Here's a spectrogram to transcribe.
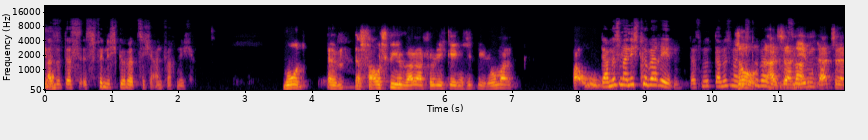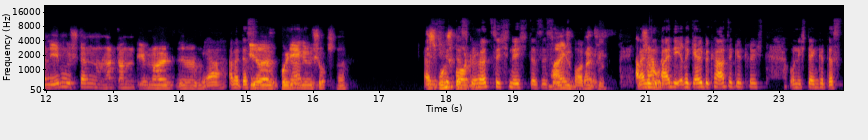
also das ist, finde ich, gehört sich einfach nicht. Gut, ähm, das V-Spiel war natürlich gegen Sidney Lohmann. Wow. Da müssen wir nicht drüber reden. Das, da müssen wir so, nicht drüber reden. Daneben, da hat sie daneben gestanden und hat dann eben halt ähm, ja, aber das, ihre Kollegin ja. geschubst. Ne? Also ich finde, das gehört sich nicht. Das ist Nein, unsportlich. Weil haben beide ihre gelbe Karte gekriegt und ich denke, das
